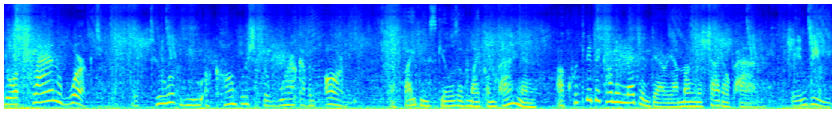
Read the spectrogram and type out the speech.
Your plan worked. The two of you accomplished the work of an army. The fighting skills of my companion are quickly becoming legendary among the Shado-Pan. Indeed.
